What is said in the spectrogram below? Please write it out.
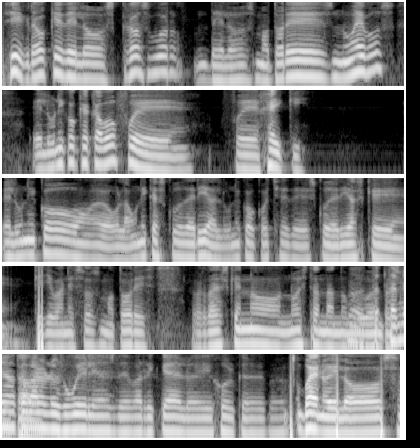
Sí, creo que de los Crossworld, de los motores nuevos, el único que acabó fue fue Heikki el único o la única escudería, el único coche de escuderías que, que llevan esos motores. La verdad es que no, no están dando muy no, buen También resultado. acabaron los Williams de Barrichello y Hulker. Pero... Bueno, y los...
